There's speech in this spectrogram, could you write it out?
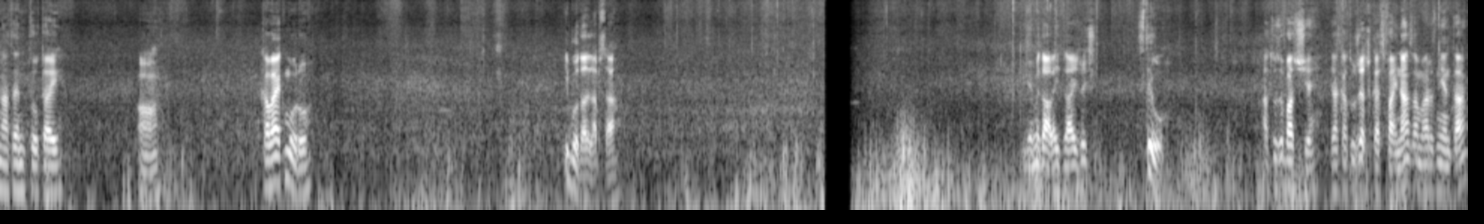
Na ten tutaj. O. Kawałek muru. I buda dla psa. Dalej zajrzeć z tyłu. A tu zobaczcie, jaka tu rzeczka jest fajna, zamarznięta.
